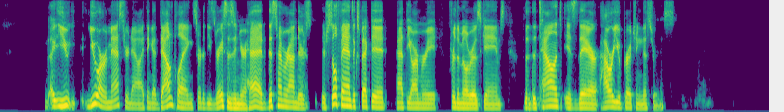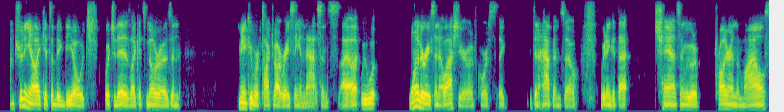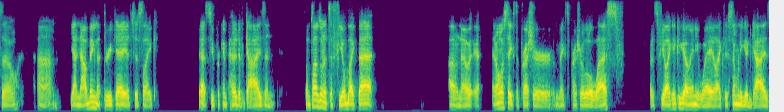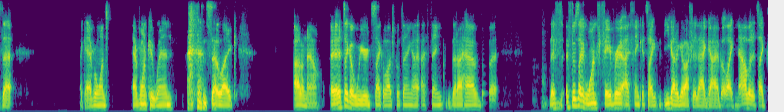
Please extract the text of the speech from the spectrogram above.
you you are a master now i think at downplaying sort of these races in your head. This time around there's there's still fans expected at the armory for the millrose games. The, the talent is there. How are you approaching this race? I'm treating it like it's a big deal which which it is like it's millrose. And me and cooper have talked about racing in that since i uh, we w- wanted to race in it last year of course like it didn't happen. So we didn't get that chance and we would have probably ran the mile. So um, yeah, now being the 3K, it's just like, yeah, super competitive guys. And sometimes when it's a field like that, I don't know, it, it almost takes the pressure, makes the pressure a little less. I just feel like it could go any way. Like there's so many good guys that like everyone's everyone could win. and so like I don't know. It's like a weird psychological thing I, I think that I have, but if if there's like one favorite, I think it's like you got to go after that guy. But like now that it's like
